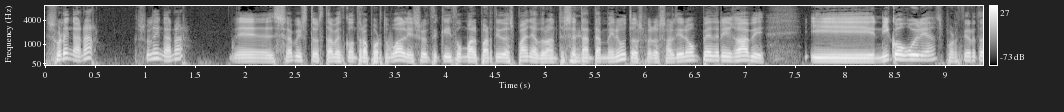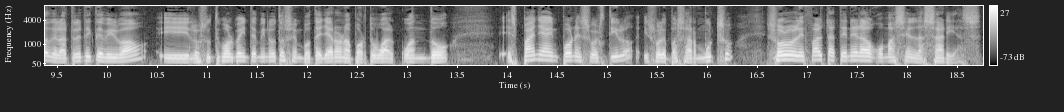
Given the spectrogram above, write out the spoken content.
suelen ganar, suelen ganar. Eh, se ha visto esta vez contra Portugal y suele que hizo un mal partido España durante 70 minutos, pero salieron Pedri, Gaby y Nico Williams, por cierto, del Athletic de Bilbao y los últimos 20 minutos embotellaron a Portugal. Cuando España impone su estilo y suele pasar mucho, solo le falta tener algo más en las áreas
